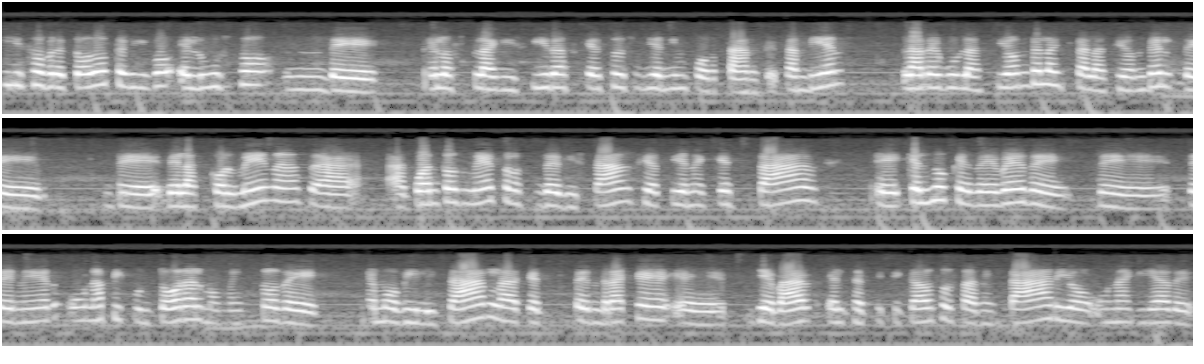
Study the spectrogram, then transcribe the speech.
Y sobre todo te digo el uso de de los plaguicidas, que eso es bien importante. También la regulación de la instalación de, de, de, las colmenas, a, cuántos metros de distancia tiene que estar, eh, qué es lo que debe de, tener un apicultor al momento de, movilizarla, que tendrá que eh, llevar el certificado sanitario, una guía de,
